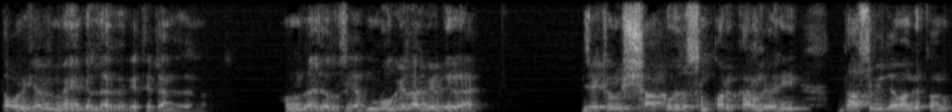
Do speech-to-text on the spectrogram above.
ਤੌਲੀਆ ਵੀ ਮੈਂ ਗੱਲਾਂ ਕਰਕੇ ਇੱਥੇ ਟੰਗ ਦੇਣਾ ਹੁਣ ਦਾ ਜਦੋਂ ਤੁਸੀਂ, ਮੋਗੇ ਲਾਗੇ ਡੇਰਾ ਹੈ। ਜੇ ਕੋਈ ਸ਼ੱਕ ਹੋਵੇ ਤਾਂ ਸੰਪਰਕ ਕਰ ਲਿਓ, ਅਸੀਂ ਦੱਸ ਵੀ ਦੇਵਾਂਗੇ ਤੁਹਾਨੂੰ।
